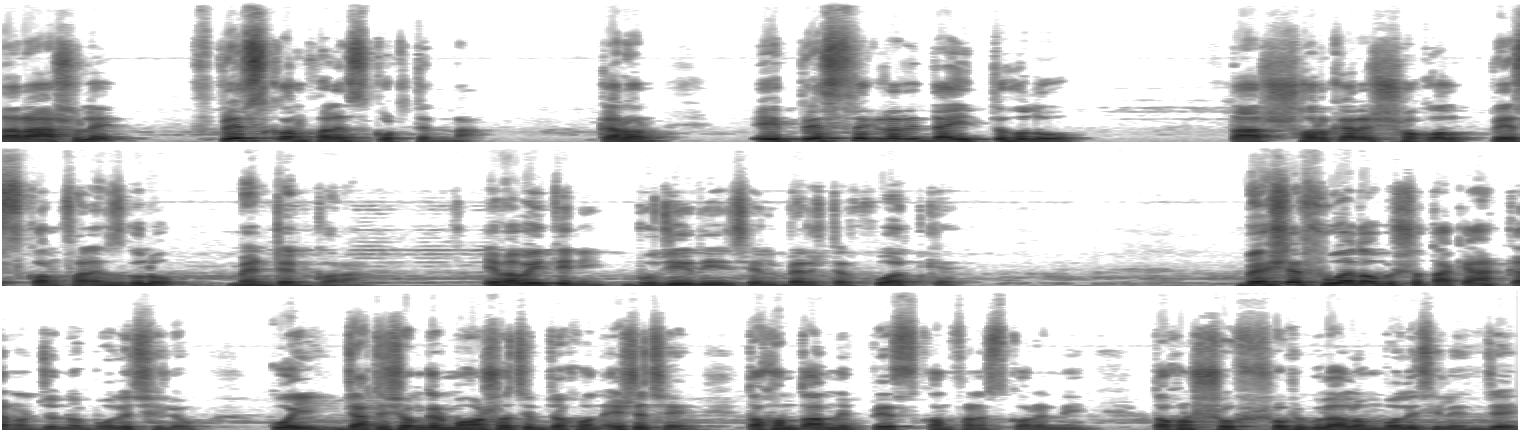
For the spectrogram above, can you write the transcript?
তারা আসলে প্রেস কনফারেন্স করতেন না। কারণ এই প্রেস সেক্রেটারির দায়িত্ব হলো তার সরকারের সকল প্রেস কনফারেন্সগুলো মেনটেন করা। এভাবেই তিনি বুঝিয়ে দিয়েছিলেন ব্যারিস্টার ফুয়াদকে। ব্যারিস্টার ফুয়াদ অবশ্য তাকে আটকানোর জন্য বলেছিল, কই, জাতিসংঘের মহাসচিব যখন এসেছে, তখন তো আপনি প্রেস কনফারেন্স করেননি। তখন শফিকুল আলম বলেছিলেন যে,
